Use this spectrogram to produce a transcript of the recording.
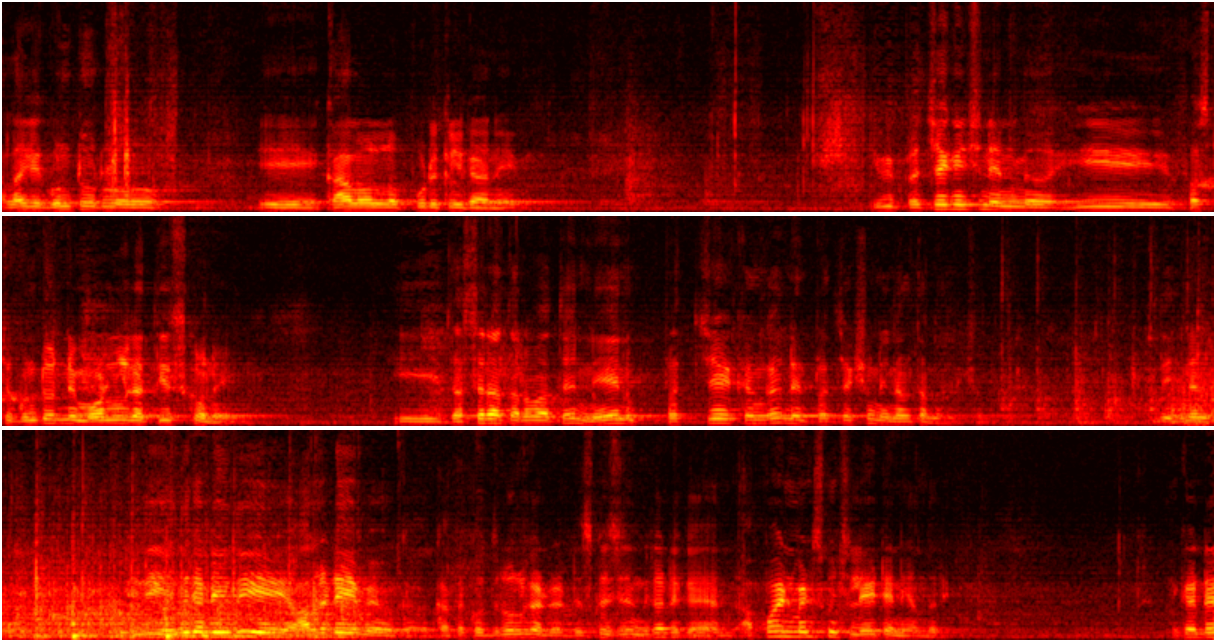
అలాగే గుంటూరులో ఈ కాలువల్లో పూడికలు కానీ ఇవి ప్రత్యేకించి నేను ఈ ఫస్ట్ గుంటూరుని మోడల్గా తీసుకొని ఈ దసరా తర్వాతే నేను ప్రత్యేకంగా నేను ప్రత్యక్షం నేను వెళ్తాను ఇది ఇది ఎందుకంటే ఇది ఆల్రెడీ మేము గత కొద్ది రోజులుగా డిస్కస్ చేసి ఎందుకంటే అపాయింట్మెంట్స్ కొంచెం లేట్ అయినాయి అందరి. ఎందుకంటే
